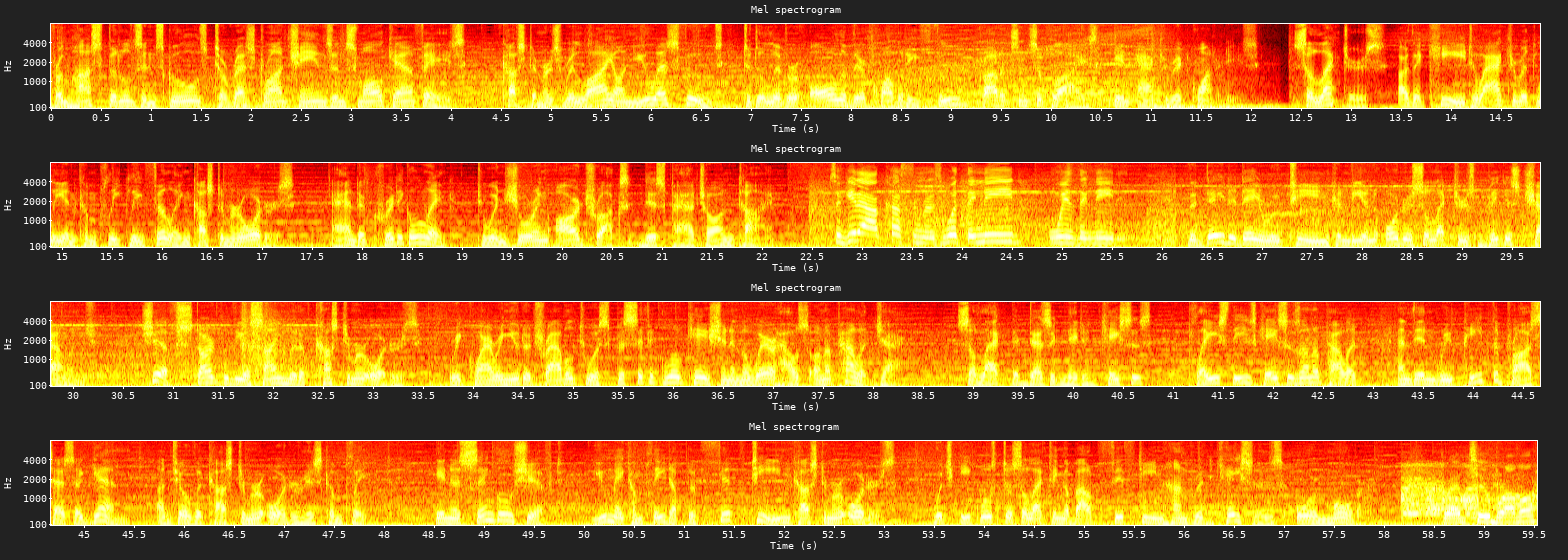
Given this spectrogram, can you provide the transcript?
From hospitals and schools to restaurant chains and small cafes, customers rely on U.S. Foods to deliver all of their quality food, products, and supplies in accurate quantities. Selectors are the key to accurately and completely filling customer orders and a critical link to ensuring our trucks dispatch on time. To get our customers what they need when they need it. The day-to-day routine can be an order selector's biggest challenge. Shifts start with the assignment of customer orders, requiring you to travel to a specific location in the warehouse on a pallet jack. Select the designated cases, place these cases on a pallet, and then repeat the process again until the customer order is complete. In a single shift, you may complete up to 15 customer orders, which equals to selecting about 1,500 cases or more. Grab two, Bravo.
